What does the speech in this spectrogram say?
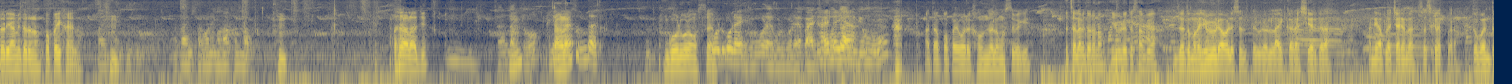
तर या मित्रांनो पपई खायला. हम्म. कसं आला आजी? चांगला आहे? सुंदर. गोड गोड मस्त आहे. गोड गोड आहे. खायला या. आता पपई वगैरे खाऊन झालं मस्तपैकी. तर चला मित्रांनो ही व्हिडिओ तर थांबूया. जर तुम्हाला ही व्हिडिओ आवडली असेल तर व्हिडिओला लाईक करा शेअर करा आणि आपल्या चॅनलला सबस्क्राईब करा. तोपर्यंत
